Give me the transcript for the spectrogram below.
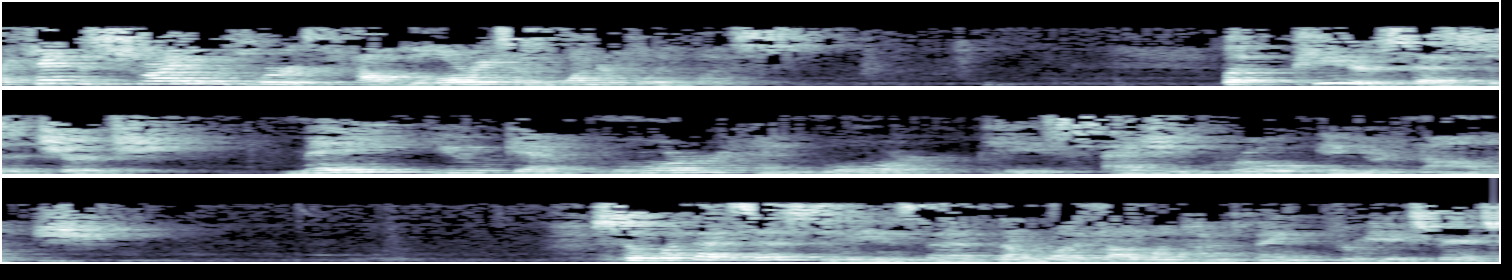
I can't describe it with words how glorious and wonderful it was. But Peter says to the church, may you get more and more peace as you grow in your knowledge. So what that says to me is that number one, it's not a one-time thing for me to experience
